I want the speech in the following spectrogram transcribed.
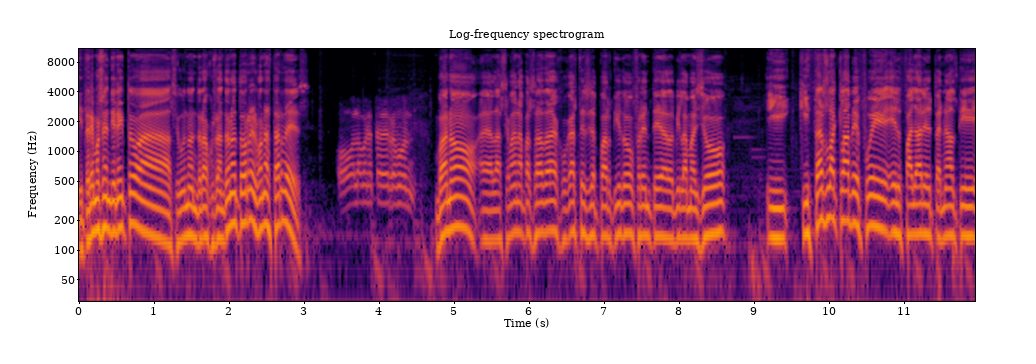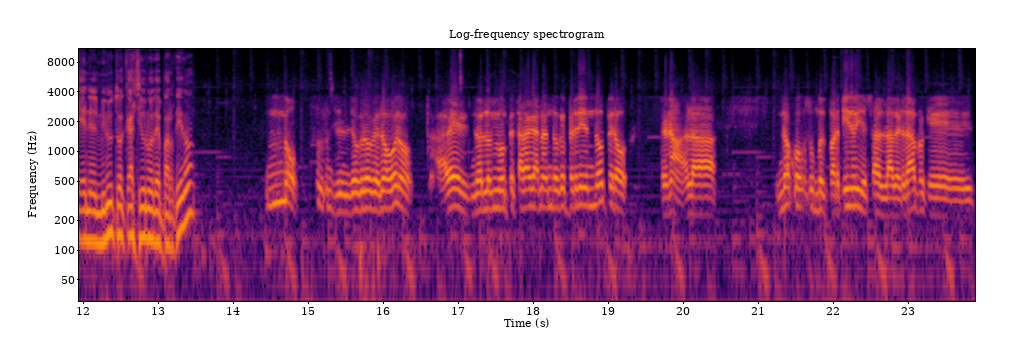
Y tenemos en directo al segundo entrenador, José Antonio Torres. Buenas tardes. Hola, buenas tardes, Ramón. Bueno, eh, la semana pasada jugaste el partido frente al Vilamajor ¿Y quizás la clave fue el fallar el penalti en el minuto casi uno de partido? No, yo, yo creo que no. Bueno, a ver, no es lo mismo empezar ganando que perdiendo, pero, pero no, la, no jugamos un buen partido y esa es la verdad, porque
